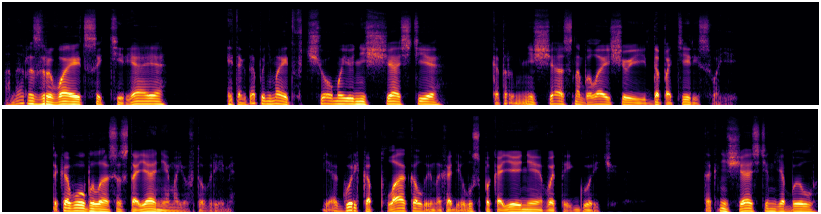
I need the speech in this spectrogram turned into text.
Она разрывается, теряя, и тогда понимает, в чем ее несчастье, которым несчастна была еще и до потери своей. Таково было состояние мое в то время. Я горько плакал и находил успокоение в этой горечи. Так несчастен я был,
